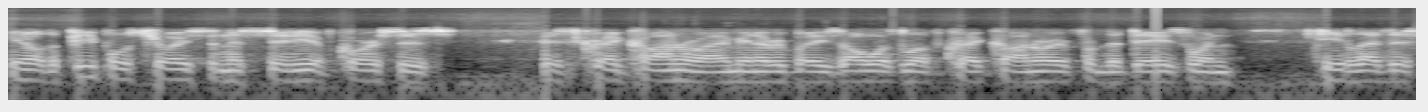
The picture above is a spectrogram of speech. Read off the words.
You know, the people's choice in this city, of course, is is Craig Conroy. I mean, everybody's always loved Craig Conroy from the days when he led this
